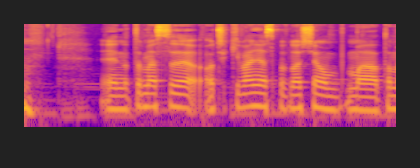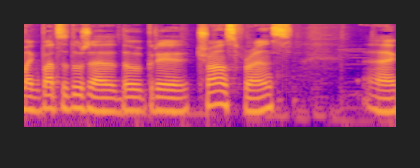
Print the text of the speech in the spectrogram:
Natomiast e, oczekiwania z pewnością ma Tomek bardzo duże do gry Transference, e,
